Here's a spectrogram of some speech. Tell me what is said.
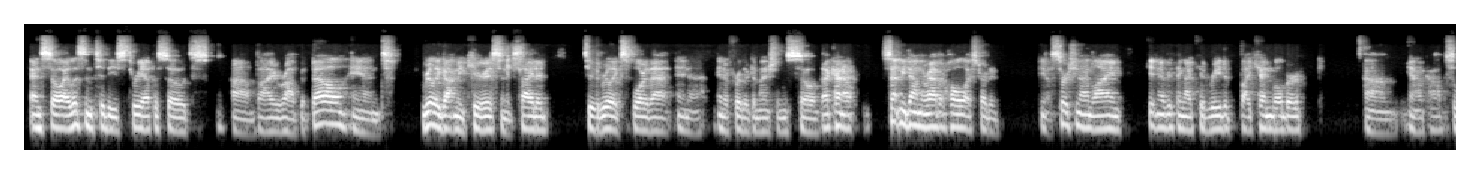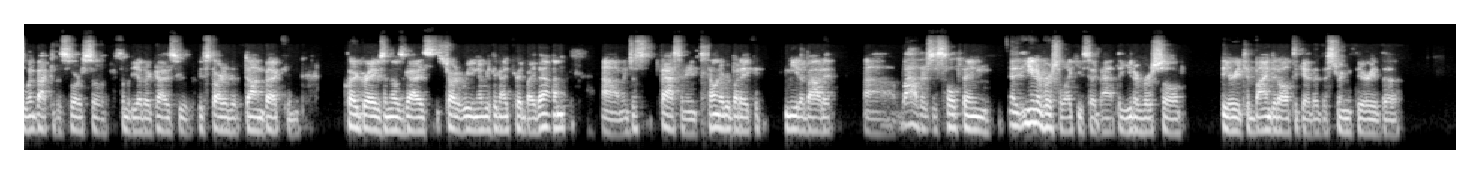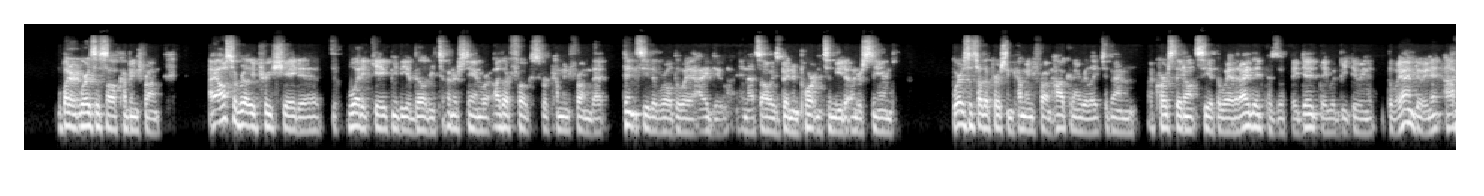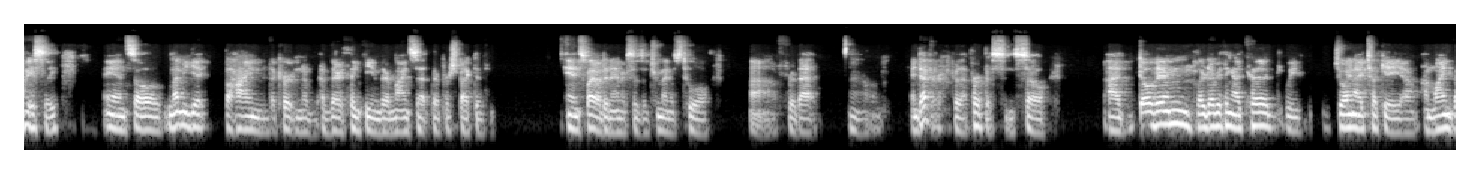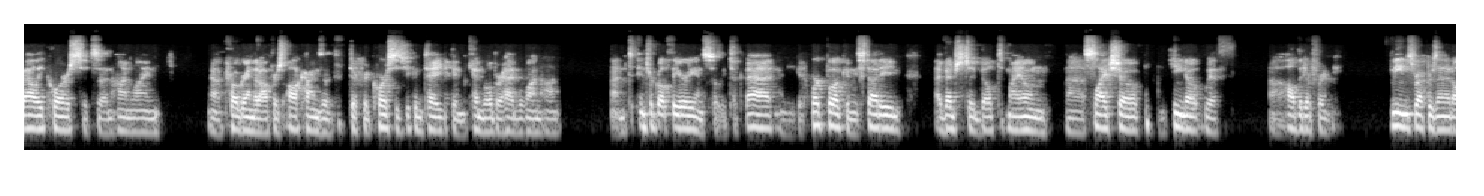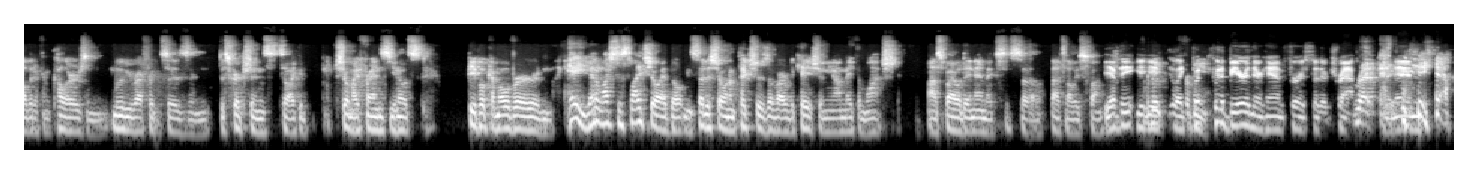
And so I listened to these three episodes uh, by Robert Bell and really got me curious and excited to really explore that in a in a further dimension. So that kind of sent me down the rabbit hole. I started, you know, searching online, getting everything I could read by Ken Wilber. Um, you know, so went back to the source of some of the other guys who who started it, Don Beck and Clare Graves and those guys. Started reading everything I could by them, um, and just fascinating. Telling everybody I could meet about it. Uh, wow, there's this whole thing, uh, universal, like you said, Matt, the universal theory to bind it all together, the string theory, the what where's this all coming from? I also really appreciated what it gave me the ability to understand where other folks were coming from that didn't see the world the way I do. And that's always been important to me to understand where's this other person coming from? How can I relate to them? Of course, they don't see it the way that I did, because if they did, they would be doing it the way I'm doing it, obviously. And so let me get behind the curtain of, of their thinking, their mindset, their perspective. And dynamics is a tremendous tool uh, for that um, endeavor, for that purpose. And so I dove in, learned everything I could. We, Joy and I took a, uh, a Mindvalley course. It's an online uh, program that offers all kinds of different courses you can take. And Ken Wilber had one on, on integral theory. And so we took that and you get a workbook and we studied. I eventually built my own uh, slideshow keynote with uh, all the different memes represented, all the different colors and movie references and descriptions. So I could show my friends, you know, it's people come over and like, hey, you got to watch the slideshow I built. Instead of showing them pictures of our vacation, you know, I make them watch uh, spiral dynamics. So that's always fun. You have to you, you, like put, put a beer in their hand first, so they're trapped. Right. And then yeah,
